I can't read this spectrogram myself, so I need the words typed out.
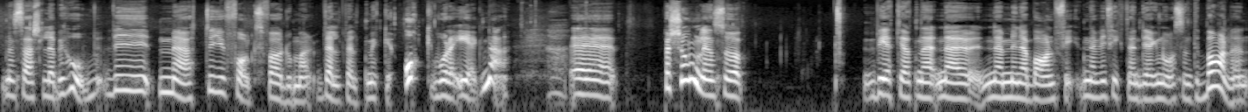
med särskilda behov, vi möter ju folks fördomar väldigt, väldigt mycket och våra egna. Eh, personligen så vet jag att när, när, när mina barn fick, när vi fick den diagnosen till barnen,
